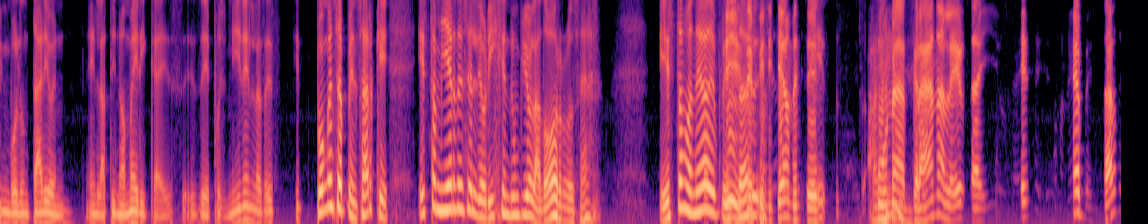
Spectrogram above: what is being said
involuntario en, en Latinoamérica. Es, es de, pues miren, las, es- pónganse a pensar que esta mierda es el de origen de un violador. O sea, esta manera de Sí, pensar. es- definitivamente es es una gran alerta ahí. O sea, esa manera de pensar, de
